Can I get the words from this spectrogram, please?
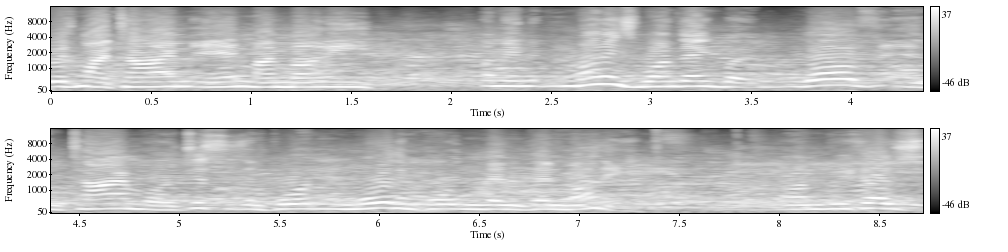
with my time and my money. I mean, money's one thing, but love and time are just as important, more important than, than money. um, because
